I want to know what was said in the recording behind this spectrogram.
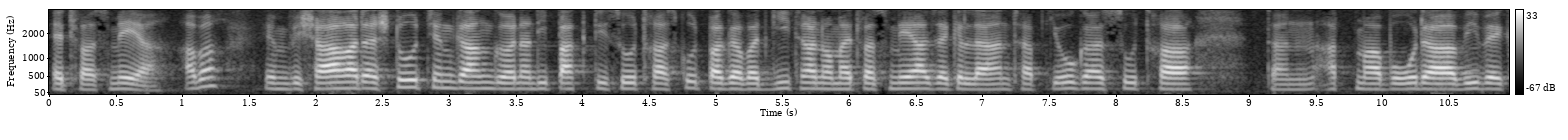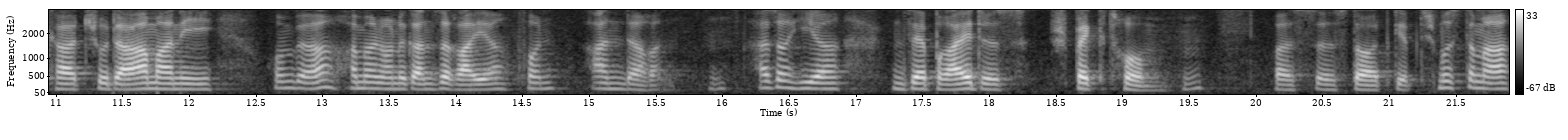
etwas mehr. Aber im Visharada Studiengang gehören dann die Bhakti Sutras, gut Bhagavad Gita noch mal etwas mehr, als ihr gelernt habt, Yoga Sutra, dann Atma Bodha, Viveka Chudamani und wir haben ja noch eine ganze Reihe von anderen. Also hier ein sehr breites Spektrum, was es dort gibt. Ich musste mal,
